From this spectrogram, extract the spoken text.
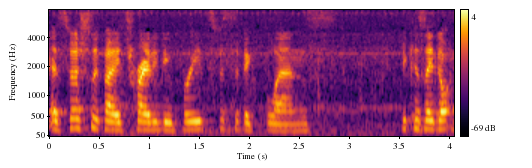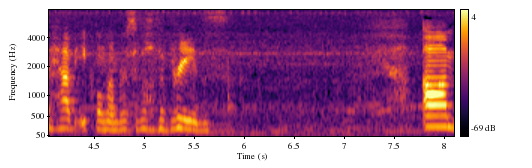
especially if I try to do breed specific blends because I don't have equal numbers of all the breeds. Um,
